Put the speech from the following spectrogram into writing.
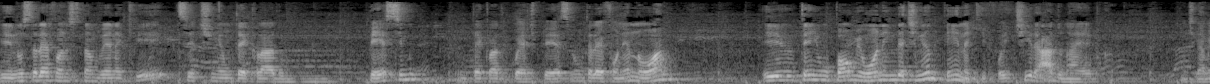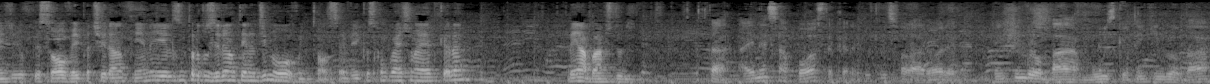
E nos telefones que estamos vendo aqui, você tinha um teclado péssimo, um teclado QWERTY péssimo, um telefone enorme. E tem o Palm One ainda tinha antena, que foi tirado na época. Antigamente o pessoal veio para tirar a antena e eles introduziram a antena de novo. Então você vê que os concorrentes na época eram bem abaixo do. Tá, aí nessa aposta, cara, o que eles falaram? Olha, tem que englobar a música, eu tenho que englobar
